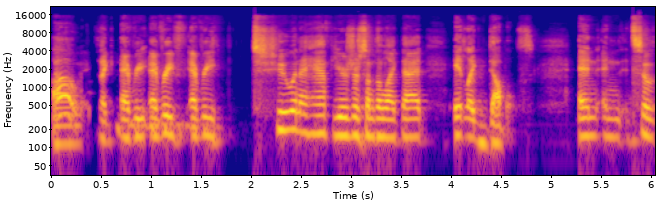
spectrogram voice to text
Um, oh. it's like every every every two and a half years or something like that, it like doubles, and and so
